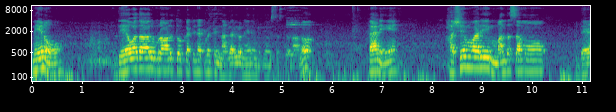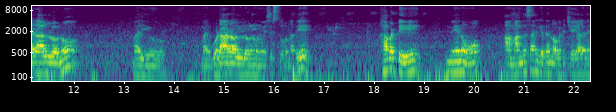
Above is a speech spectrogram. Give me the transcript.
నేను దేవదారు మ్రానుతో కట్టినటువంటి నగరిలో నేను నివసిస్తున్నాను కానీ హషేం వారి మందసము డేరాల్లోనూ మరియు మరి గుడారాల్లోనూ నివసిస్తూ ఉన్నది. కాబట్టి నేను ఆ మందసానికి ఏదైనా ఒకటి చేయాలని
